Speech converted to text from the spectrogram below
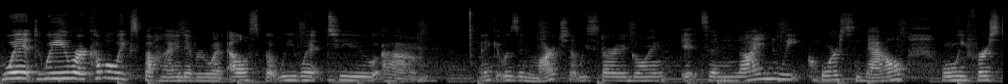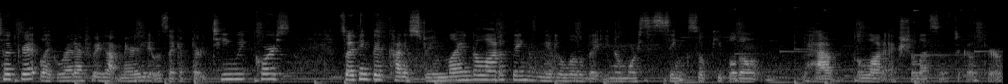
went, we were a couple weeks behind everyone else, but we went to, um, I think it was in March that we started going. It's a nine week course now. When we first took it, like right after we got married, it was like a 13 week course. So I think they've kind of streamlined a lot of things, made it a little bit, you know, more succinct so people don't have a lot of extra lessons to go through.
